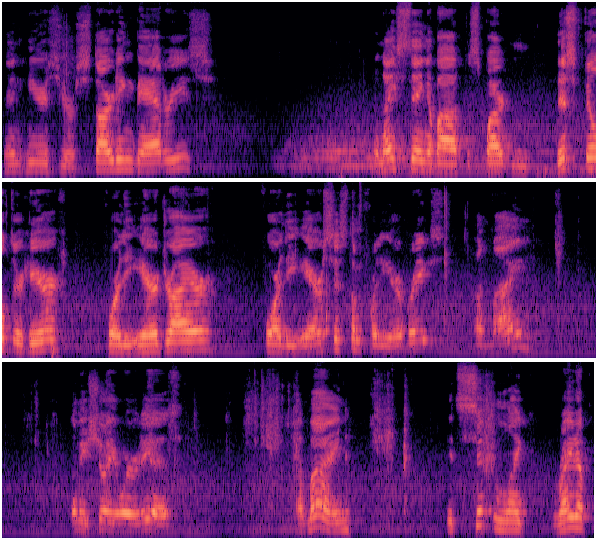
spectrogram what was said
Then here's your starting batteries. The nice thing about the Spartan, this filter here for the air dryer, for the air system, for the air brakes, on mine, let me show you where it is. On mine, it's sitting like right up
